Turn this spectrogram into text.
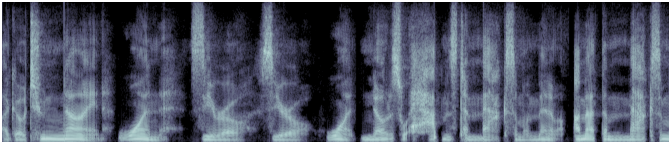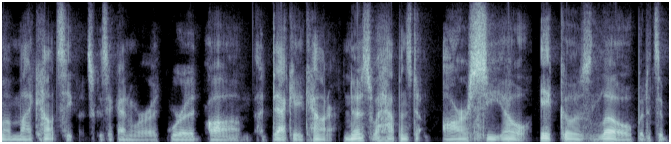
I go to 9, 1, 0, 0, 1. Notice what happens to maximum minimum. I'm at the maximum of my count sequence because again, we're a, we're a, um, a decade counter. Notice what happens to RCO. It goes low, but it's a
